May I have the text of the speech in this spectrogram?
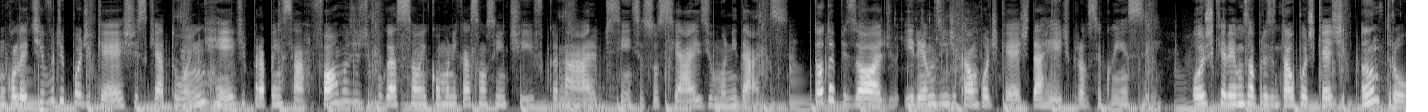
um coletivo de podcasts que atua em rede para pensar formas de divulgação e comunicação científica na área de ciências sociais e humanidades. Todo episódio iremos indicar um podcast da rede para você conhecer. Hoje queremos apresentar o podcast Antro,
